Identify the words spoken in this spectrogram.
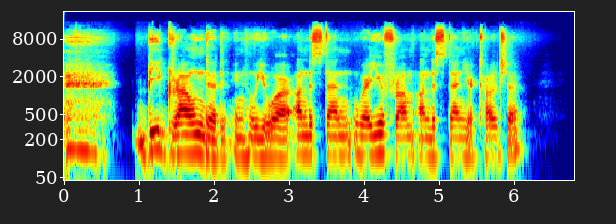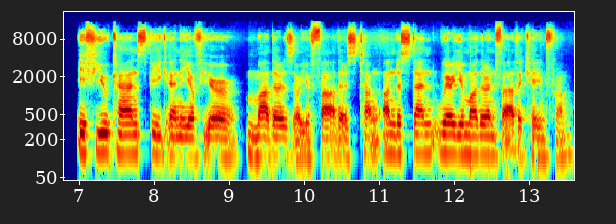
yes be grounded in who you are, understand where you're from, understand your culture. If you can't speak any of your mother's or your father's tongue, understand where your mother and father came from.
